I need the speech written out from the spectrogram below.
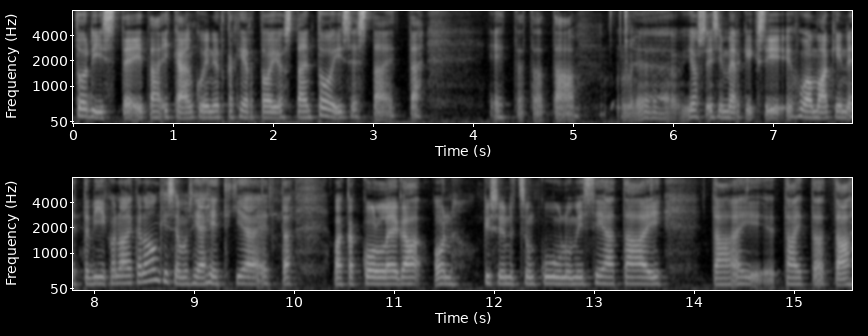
todisteita ikään kuin, jotka kertoo jostain toisesta, että, että tota, jos esimerkiksi huomaakin, että viikon aikana onkin sellaisia hetkiä, että vaikka kollega on kysynyt sun kuulumisia tai, tai, tai tota,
